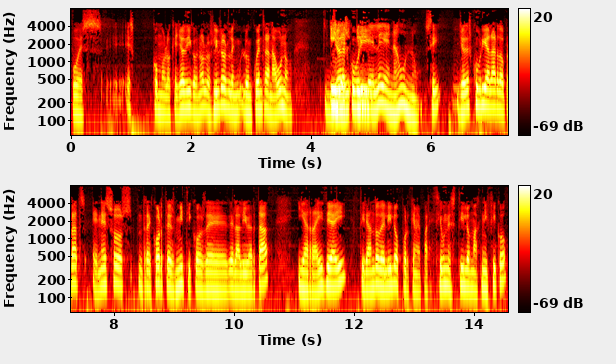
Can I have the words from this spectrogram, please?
pues es como lo que yo digo, ¿no? Los libros lo encuentran a uno. Y, yo le, descubrí, le leen a uno. Sí, yo descubrí a Lardo Prats en esos recortes míticos de, de la libertad y a raíz de ahí tirando del hilo porque me pareció un estilo magnífico,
